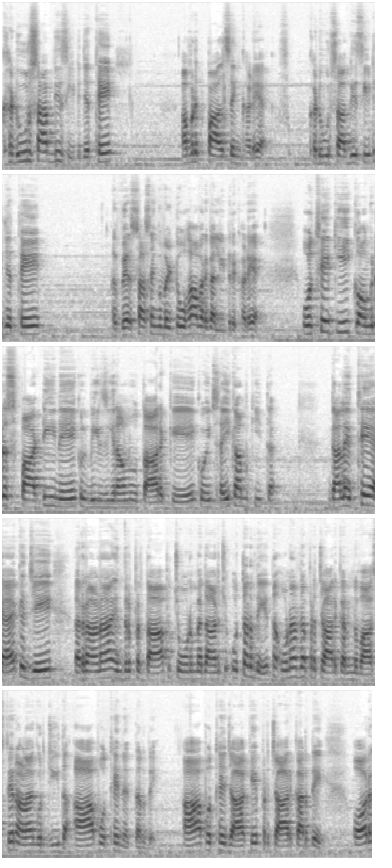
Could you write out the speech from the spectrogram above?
ਖਡੂਰ ਸਾਹਿਬ ਦੀ ਸੀਟ ਜਿੱਥੇ ਅਮਰਿਤਪਾਲ ਸਿੰਘ ਖੜਿਆ ਖਡੂਰ ਸਾਹਿਬ ਦੀ ਸੀਟ ਜਿੱਥੇ ਵਿਰਸਾ ਸਿੰਘ ਵਲਟੋਹਾ ਵਰਗਾ ਲੀਡਰ ਖੜਿਆ ਉੱਥੇ ਕੀ ਕਾਂਗਰਸ ਪਾਰਟੀ ਨੇ ਕੁਲਬੀਰ ਜ਼ੀਰਾ ਨੂੰ ਉਤਾਰ ਕੇ ਕੋਈ ਸਹੀ ਕੰਮ ਕੀਤਾ? ਗੱਲ ਇੱਥੇ ਹੈ ਕਿ ਜੇ ਰਾਣਾ ਇੰਦਰ ਪ੍ਰਤਾਪ ਚੋਣ ਮੈਦਾਨ 'ਚ ਉਤਰਦੇ ਤਾਂ ਉਹਨਾਂ ਦਾ ਪ੍ਰਚਾਰ ਕਰਨ ਵਾਸਤੇ ਰਾਣਾ ਗੁਰਜੀਤ ਆਪ ਉੱਥੇ ਨਿੱਤਰਦੇ, ਆਪ ਉੱਥੇ ਜਾ ਕੇ ਪ੍ਰਚਾਰ ਕਰਦੇ ਔਰ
